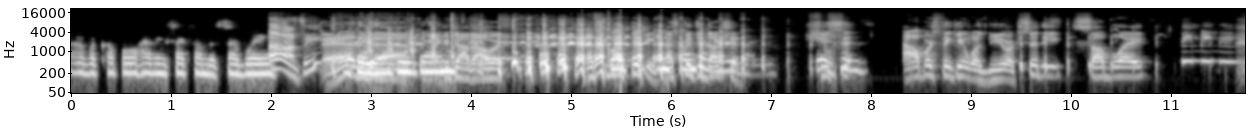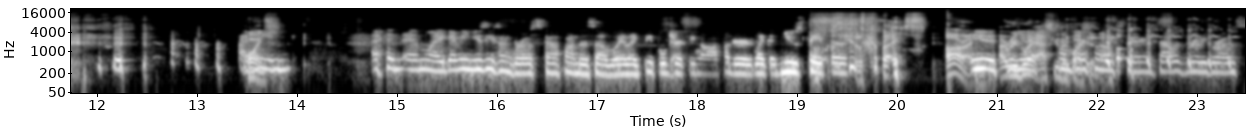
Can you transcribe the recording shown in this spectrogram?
of a couple having sex on the subway. Oh, see. Yeah, look Okay, at that. Yeah, good job, Albert. That's smart thinking. That's good front deduction. She It said Albert's thinking it was New York City subway. Bing, bing, bing. I Points. mean, and and like I mean, you see some gross stuff on the subway, like people Yes. jerking off under like a newspaper. Oh, Jesus Christ! All right, Yeah, I so, regret yeah, asking the question. experience, that was really gross.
